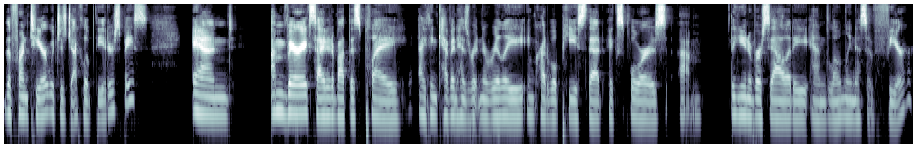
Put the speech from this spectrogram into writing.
the Frontier, which is Jackalope Theater Space. And I'm very excited about this play. I think Kevin has written a really incredible piece that explores um, the universality and loneliness of fear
